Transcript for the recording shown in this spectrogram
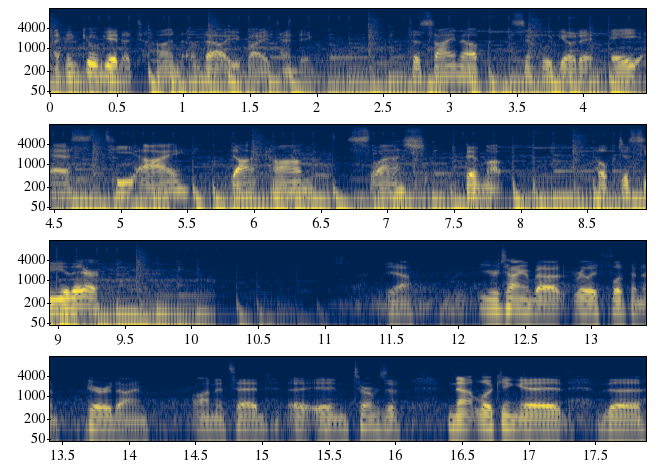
I think you'll get a ton of value by attending. To sign up, simply go to asti.com slash bimup. Hope to see you there. Yeah, you're talking about really flipping a paradigm on its head uh, in terms of not looking at the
